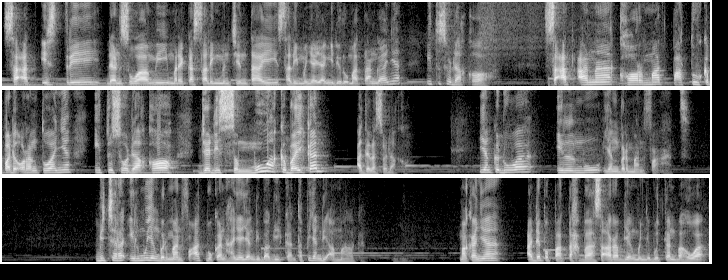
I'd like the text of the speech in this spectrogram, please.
Saat istri dan suami mereka saling mencintai, saling menyayangi di rumah tangganya, itu sodakoh. Saat anak hormat patuh kepada orang tuanya, itu sodakoh. Jadi semua kebaikan adalah sodakoh. Yang kedua, ilmu yang bermanfaat. Bicara ilmu yang bermanfaat bukan hanya yang dibagikan, tapi yang diamalkan. Makanya ada pepatah bahasa Arab yang menyebutkan bahwa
